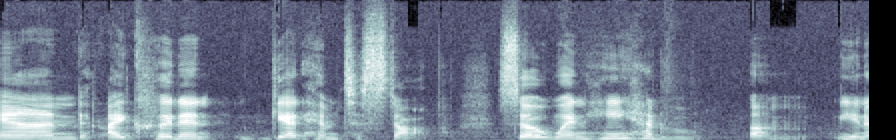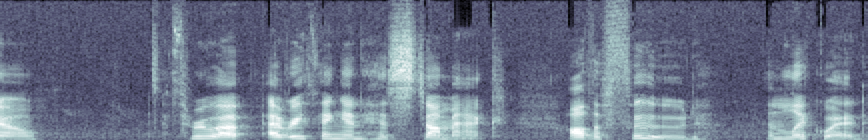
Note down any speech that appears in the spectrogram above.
and I couldn't get him to stop. So when he had, um, you know, threw up everything in his stomach, all the food and liquid,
